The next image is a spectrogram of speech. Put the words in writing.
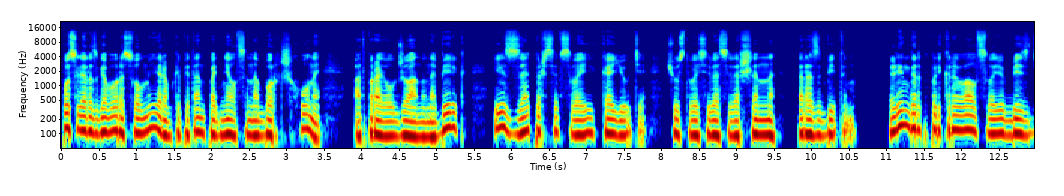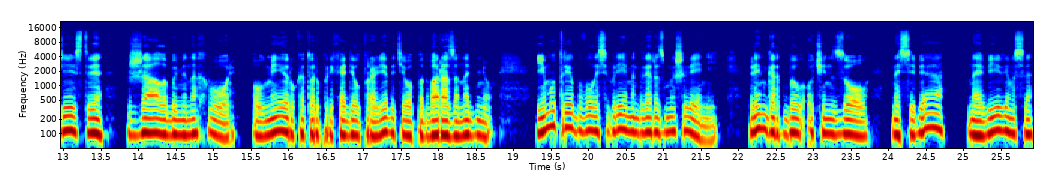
После разговора с Олмейером капитан поднялся на борт шхуны, отправил Джоанну на берег и заперся в своей каюте, чувствуя себя совершенно разбитым. Лингард прикрывал свое бездействие жалобами на хворь, Олмейеру, который приходил проведать его по два раза на дню. Ему требовалось время для размышлений. Лингард был очень зол на себя, на Вильямса,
